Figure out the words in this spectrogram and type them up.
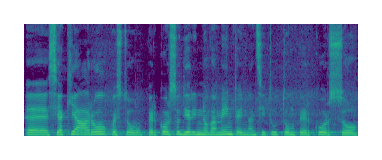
Eh, sia chiaro, questo percorso di rinnovamento è innanzitutto un percorso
